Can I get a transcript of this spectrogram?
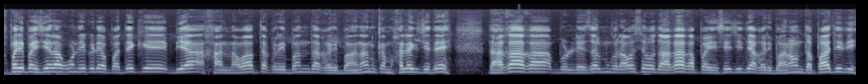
خپل پیسې را غونډې کړې او په دې کې بیا خان نواب تقریبا د غریبانان کم خلک چې دی دا هغه بولډیزر موږ راوسته او دا هغه پیسې چې د غریبانو د پاتې دي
